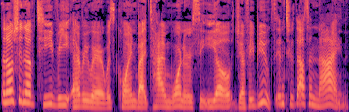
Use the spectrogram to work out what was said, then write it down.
The notion of TV everywhere was coined by Time Warner CEO Jeffrey Bewkes in 2009.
